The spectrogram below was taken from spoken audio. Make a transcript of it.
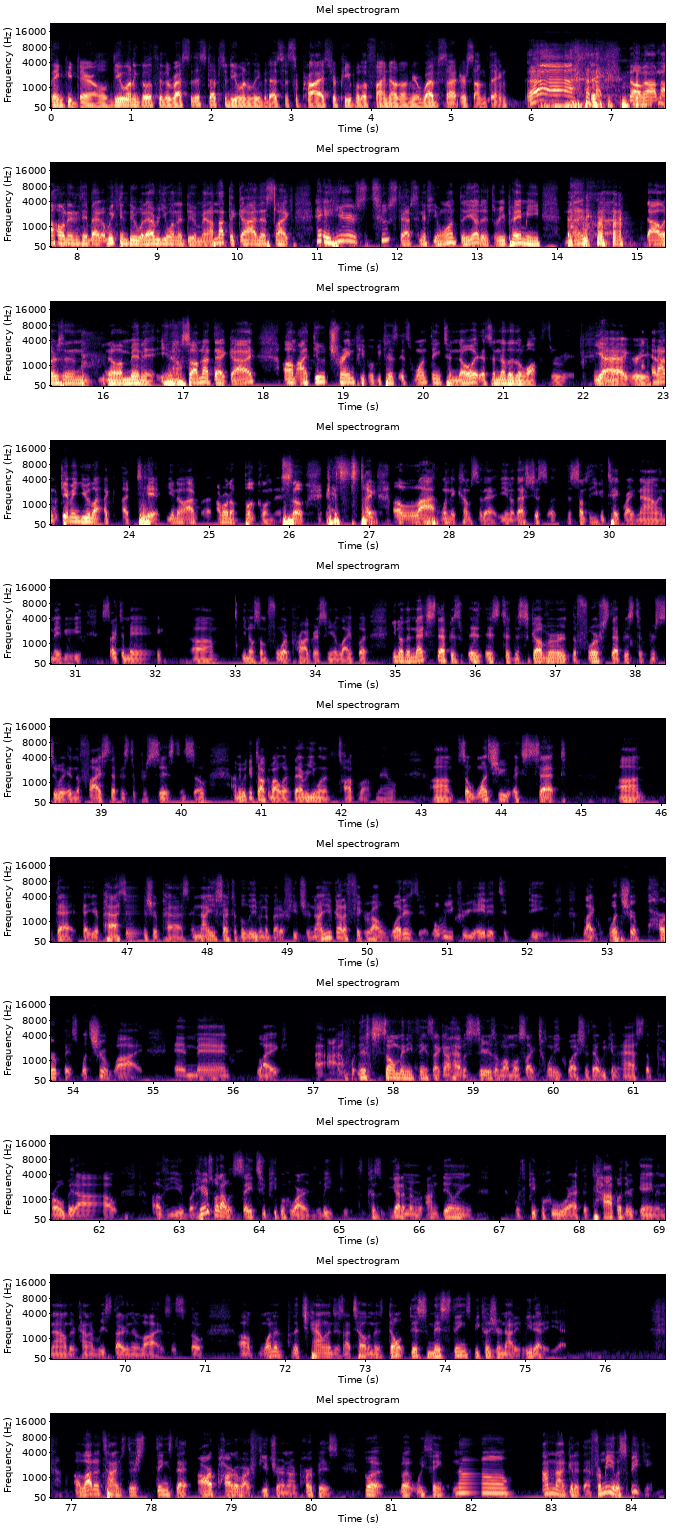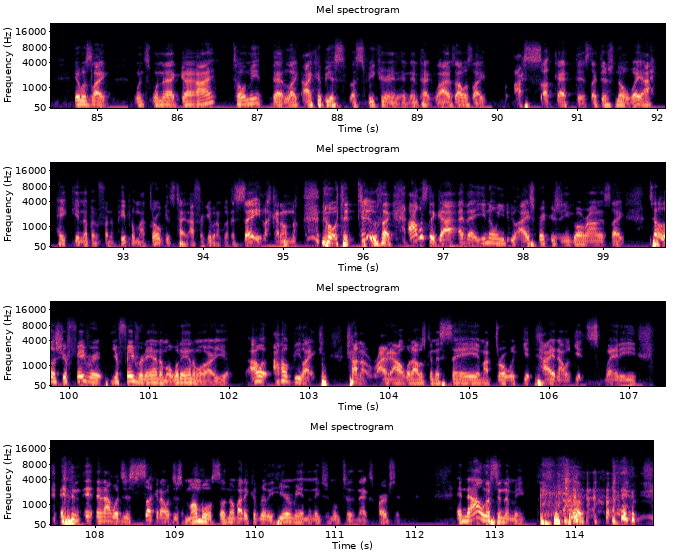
Thank you, Darryll. Do you want to go through the rest of the steps, or do you want to leave it as a surprise for people to find out on your website or something? Ah, no, man, I'm not holding anything back. We can do whatever you want to do, man. I'm not the guy that's like, hey, here's two steps, and if you want the other three, pay me nine dollars in you know a minute you know? So i'm not that guy. Um i do train people because it's one thing to know it it's another to walk through it. Yeah i agree. and i'm giving you like a tip you know? I, I wrote a book on this so it's like a lot when it comes to that you know? That's just a, something you can take right now and maybe start to make um you know some forward progress in your life but you know the next step is, is, is to discover the fourth step is to pursue it and the five step is to persist and so i mean we can talk about whatever you want to talk about man um, so once you accept um, that that your past is your past, and now you start to believe in a better future. Now you've got to figure out what is it? What were you created to do? Like, what's your purpose? What's your why? And man, like I, I, there's so many things. Like I have a series of almost like 20 questions that we can ask to probe it out of you. But here's what I would say to people who are elite, because you got to remember, I'm dealing with people who were at the top of their game and now they're kind of restarting their lives. And so, um, one of the challenges I tell them is don't dismiss things because you're not elite at it yet. A lot of times, there's things that are part of our future and our purpose, but but we think, no, I'm not good at that. For me, it was speaking. It was like when when that guy told me that like I could be a, a speaker and, and impact lives, I was like, I suck at this. Like, there's no way. I hate getting up in front of people. My throat gets tight. I forget what I'm going to say. Like, I don't know, know what to do. Like, I was the guy that you know when you do icebreakers and you go around. It's like, tell us your favorite your favorite animal. What animal are you? I would I would be like trying to write out what I was going to say, and my throat would get tight, and I would get sweaty, and, and I would just suck, and I would just mumble so nobody could really hear me, and then they just move to the next person. And now listen to me. so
